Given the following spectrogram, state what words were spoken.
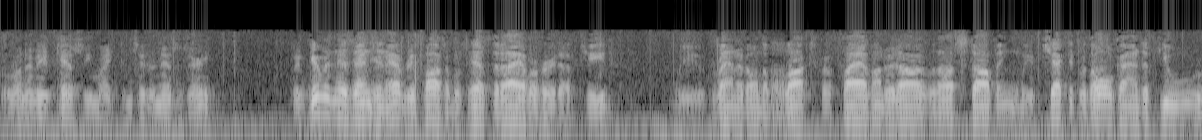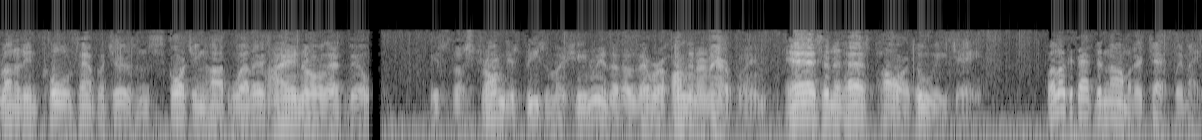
to run any tests he might consider necessary. We've given this engine every possible test that I ever heard of, Chief. We've ran it on the blocks for 500 hours without stopping. We've checked it with all kinds of fuel, run it in cold temperatures and scorching hot weather. I know that, Bill. It's the strongest piece of machinery that has ever hung in an airplane. Yes, and it has power, too, E.J. Well, look at that dynamometer test we made.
